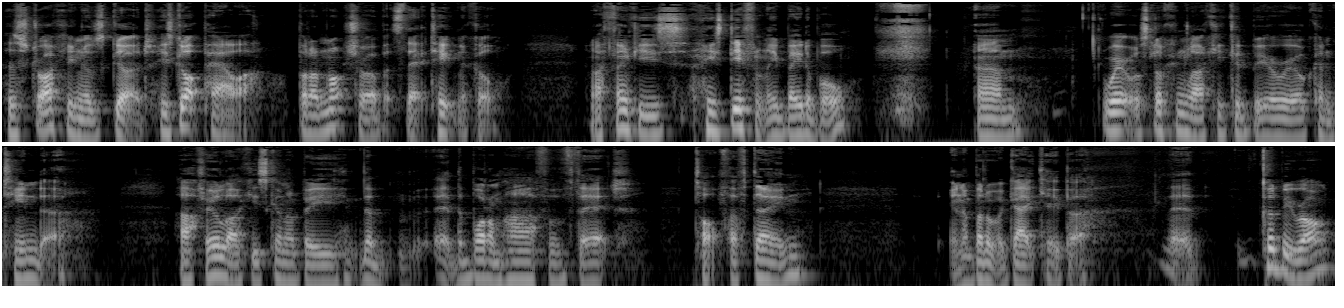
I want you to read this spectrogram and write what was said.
His striking is good. He's got power, but I'm not sure if it's that technical. And I think he's he's definitely beatable. Um, where it was looking like he could be a real contender, I feel like he's going to be the at the bottom half of that top fifteen, and a bit of a gatekeeper. That could be wrong.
